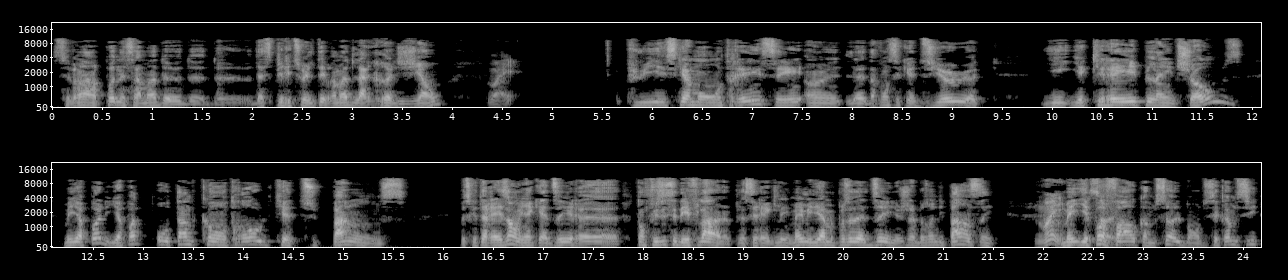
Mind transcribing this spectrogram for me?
c'est vraiment pas nécessairement de, de, de, de la spiritualité, vraiment de la religion. Ouais. Puis, ce qu'il a montré, c'est un, le, dans le fond, c'est que Dieu, euh, il, il a créé plein de choses, mais il y a pas, il y a pas autant de contrôle que tu penses. Parce que t'as raison, il y a qu'à dire, euh, ton fusil c'est des fleurs, puis là c'est réglé. Même il y a même pas besoin de le dire, j'ai besoin d'y penser. Ouais. Mais il est pas ça. fort comme ça, le bon Dieu. C'est comme si,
